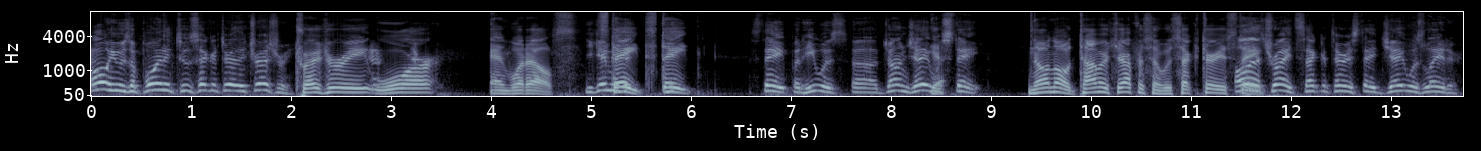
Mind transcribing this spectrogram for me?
oh, he was appointed to Secretary of the Treasury, Treasury, War, and what else? You gave me State, the- state. State, but he was uh, John Jay Yeah. was State. No, no. Thomas Jefferson was Secretary of State. Oh, that's right. Secretary of State. Jay was later.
